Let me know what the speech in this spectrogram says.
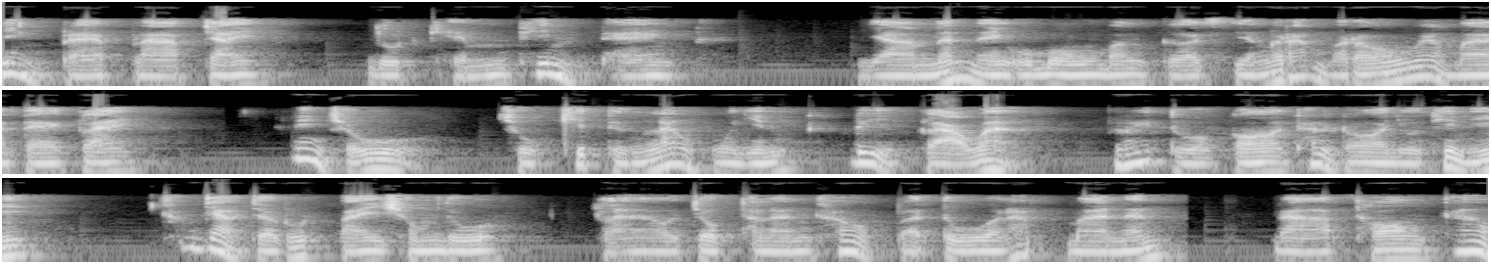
ยิ่งแปรปราบใจ ดุดเข็มทิ่มแทง ยามนั้นในอุโมงค์บังเกิดเสียงร่ำร้องแว่วมาแต่ไกลเน่งชู ฉุกคิดถึงเล่าหูหยินรีบกล่าวว่าร้อยตัวกอท่านรออยู่ที่นี้ข้าพเจ้าจะรุดไปชมดู กล่าวจบทลันเข้าประตูรับมานั้น ดาบทองก้าว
